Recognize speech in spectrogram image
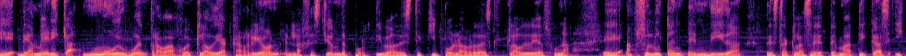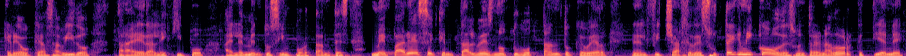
eh, de América. Muy buen trabajo de Claudia Carrión en la gestión deportiva de este equipo. La verdad es que Claudia es una eh, absoluta entendida de esta clase de temáticas y creo que ha sabido traer al equipo a elementos importantes. Me parece que tal vez no tuvo tanto que ver en el fichaje de su técnico o de su entrenador, que tiene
